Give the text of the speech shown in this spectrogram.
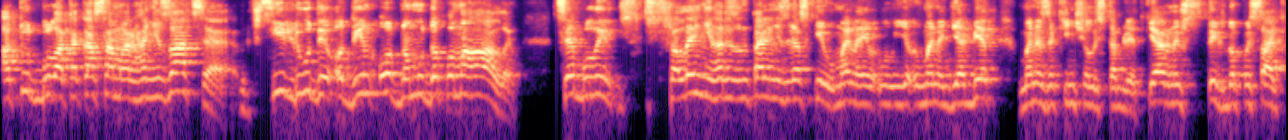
А тут була така сама організація, всі люди один одному допомагали. Це були шалені горизонтальні зв'язки. У мене у мене діабет, у мене закінчились таблетки. Я не встиг дописати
